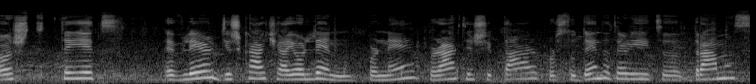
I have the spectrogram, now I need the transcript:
është tejet e vlerë gjithçka që ajo lë për ne, për artin shqiptar, për studentët e rinj të dramës.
